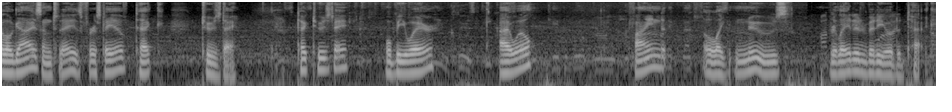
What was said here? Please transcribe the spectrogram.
Hello guys, and today is first day of Tech Tuesday. Tech Tuesday will be where I will find like news related video to tech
